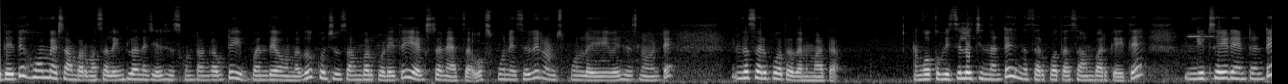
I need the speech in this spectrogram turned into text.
ఇదైతే హోమ్ మేడ్ సాంబార్ మసాలా. ఇంట్లోనే చేసేసుకుంటాం కాబట్టి ఇబ్బందే ఉండదు కొంచెం సాంబార్ పొడి అయితే ఎక్స్ట్రా నేస్తా. ఒక స్పూన్ వేసేది రెండు స్పూన్లు వేసేసినామంటే ఇంకా సరిపోతుంది అనమాట ఇంకొక విజిల్ వచ్చిందంటే ఇంకా సరిపోతుంది సాంబార్కి అయితే. ఇంక ఇటు సైడ్ ఏంటంటే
